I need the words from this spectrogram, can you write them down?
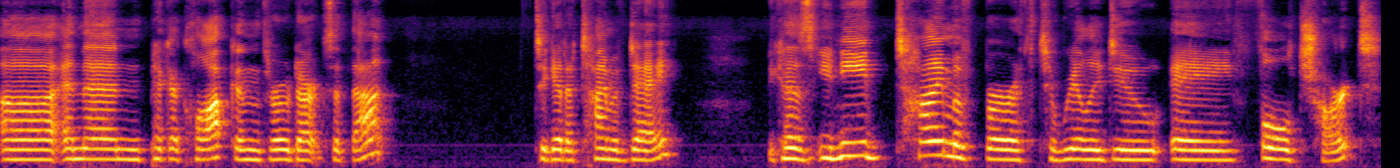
uh, and then pick a clock and throw darts at that to get a time of day because you need time of birth to really do a full chart.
